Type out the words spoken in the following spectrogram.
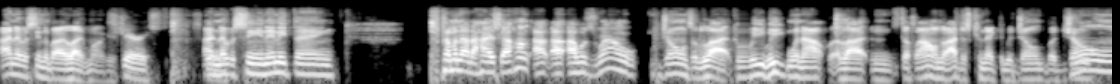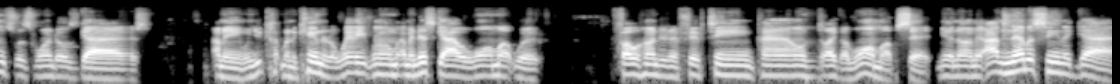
I never seen anybody like Marcus. Scary. Scary. I never seen anything coming out of high school. I, hung, I, I, was around Jones a lot. We we went out a lot and stuff. I don't know. I just connected with Jones, but mm-hmm. Jones was one of those guys. I mean, when you when it came to the weight room, I mean, this guy would warm up with 415 pounds, like a warm up set. You know what I mean? I've never seen a guy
